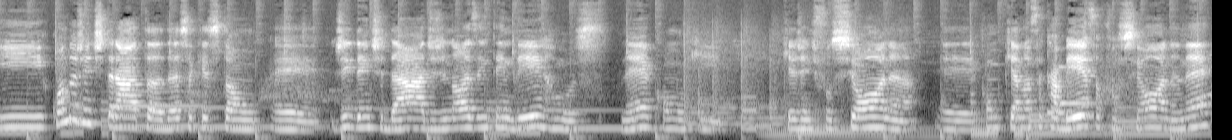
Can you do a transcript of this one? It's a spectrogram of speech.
E quando a gente trata dessa questão é, de identidade, de nós entendermos né, como que, que a gente funciona, é, como que a nossa cabeça funciona, né?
